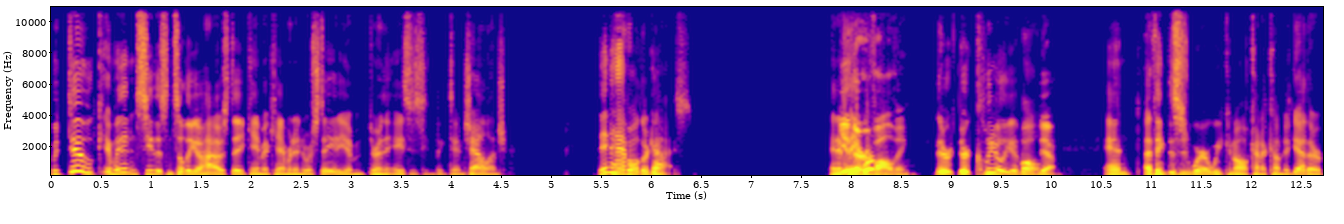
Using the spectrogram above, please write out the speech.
With Duke, and we didn't see this until the Ohio State game at Cameron Indoor Stadium during the ACC Big Ten Challenge, they didn't have all their guys. And yeah, they they're were- evolving. they're they're clearly evolving. Yeah. And I think this is where we can all kind of come together.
